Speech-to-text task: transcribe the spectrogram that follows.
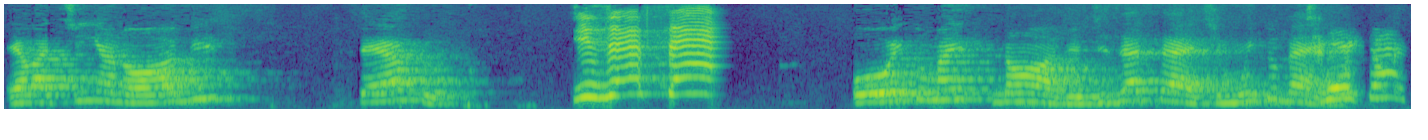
ela tinha nove, certo? Dezessete. Oito mais nove, dezessete. Muito bem. Dezessete.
